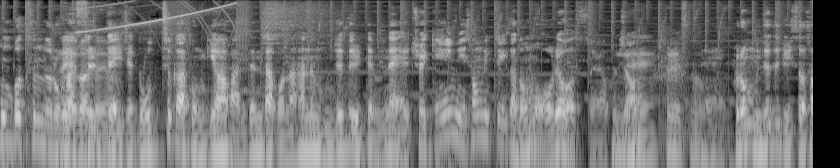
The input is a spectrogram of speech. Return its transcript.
홈버튼으로 네, 갔을 맞아요. 때 이제 노트가 동기화가 안 된다거나 하는 문제들 때문에 애초에 게임이 성립되기가 너무 어려웠어요. 그죠? 네, 그래서 네, 그런 문제들이 있어서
